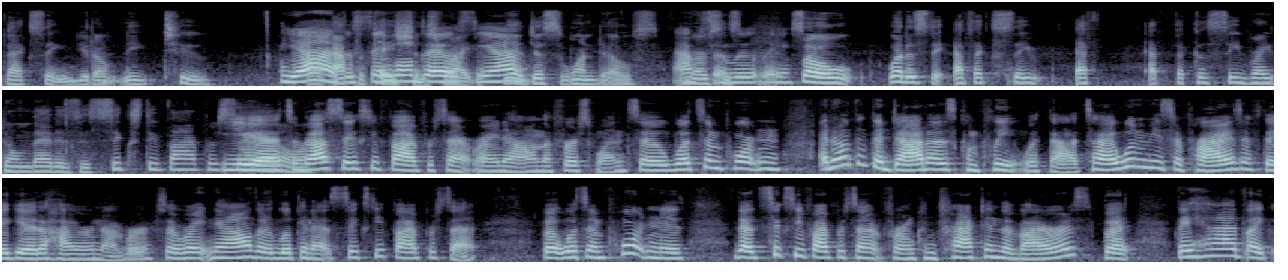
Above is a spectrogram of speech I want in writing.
vaccine. You don't need two. uh, yeah, it's a single dose. right? Yeah, just one dose. versus- absolutely. So what is the efficacy, eff- efficacy rate on that? Is it 65%? Yeah, it's or- about 65% right now on the first one. So what's important, I don't think the data is complete with that. So I wouldn't be surprised if they get a higher number. So right now they're looking at 65%. But what's important is that 65% from contracting the virus, but they had like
